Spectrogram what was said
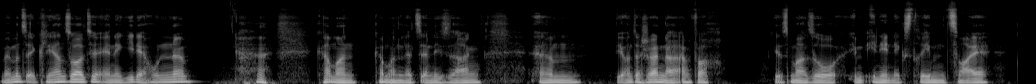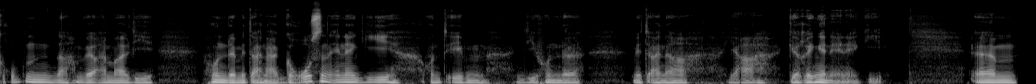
wenn man es erklären sollte, Energie der Hunde, kann man, kann man letztendlich sagen, ähm, wir unterscheiden da einfach jetzt mal so im, in den Extremen zwei Gruppen. Da haben wir einmal die Hunde mit einer großen Energie und eben die Hunde mit einer ja, geringen Energie. Ähm,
